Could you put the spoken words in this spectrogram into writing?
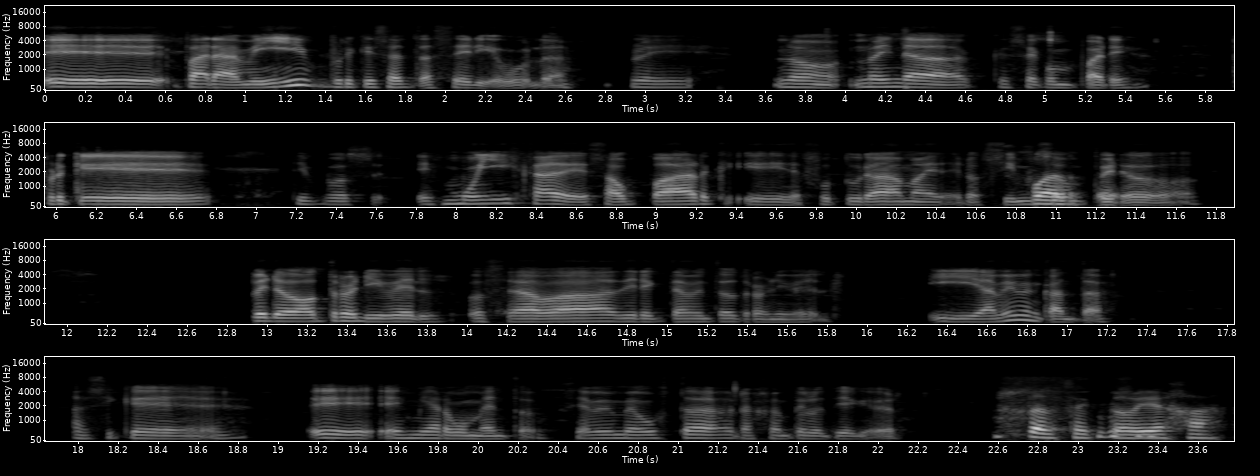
Eh, para mí, porque es alta serie, boludo. Eh, no, no hay nada que se compare. Porque, tipo, es muy hija de South Park y de Futurama y de Los Simpsons, pero, pero a otro nivel. O sea, va directamente a otro nivel. Y a mí me encanta. Así que eh, es mi argumento. Si a mí me gusta, la gente lo tiene que ver. Perfecto, vieja.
